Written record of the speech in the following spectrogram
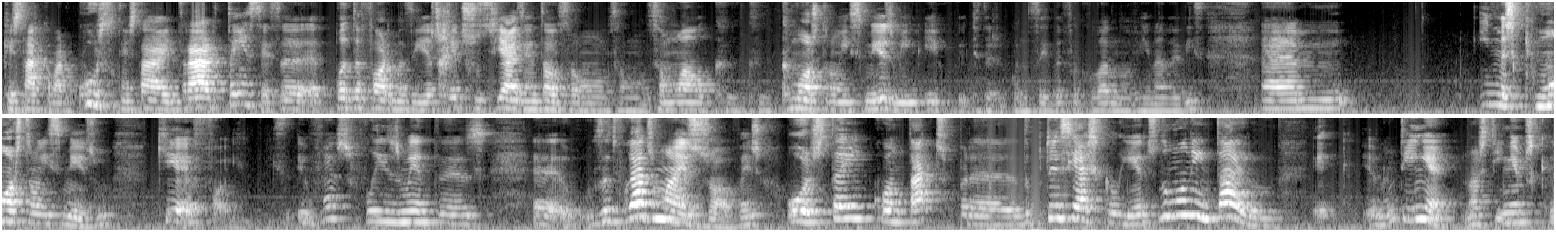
quem está a acabar o curso, quem está a entrar, tem acesso a plataformas e as redes sociais, então são, são, são algo que, que, que mostram isso mesmo. E, e, dizer, quando saí da faculdade não havia nada disso, um, mas que mostram isso mesmo, que é, foi, eu vejo felizmente as, uh, os advogados mais jovens hoje têm contactos para, de potenciais clientes do mundo inteiro. Eu não tinha, nós tínhamos que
